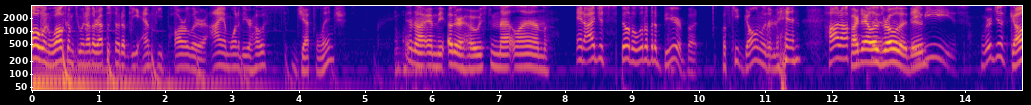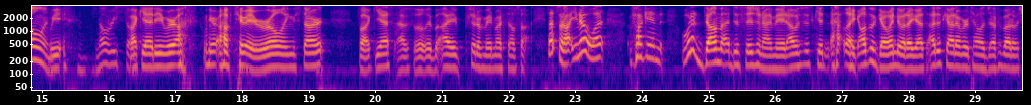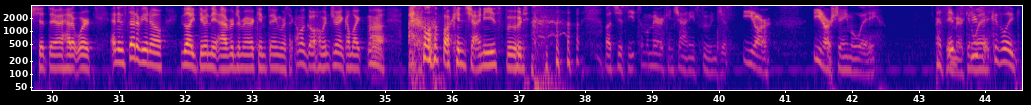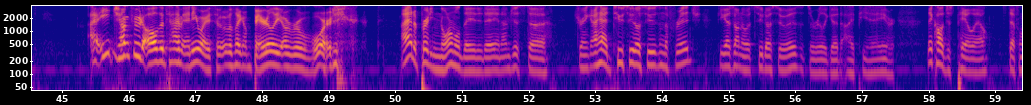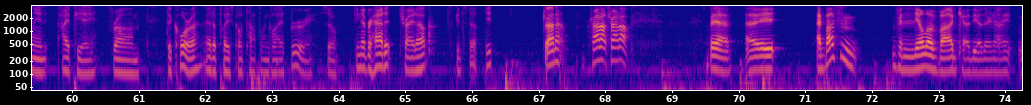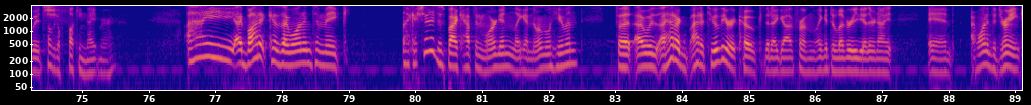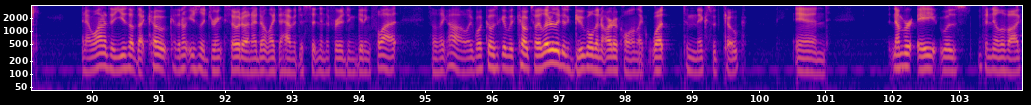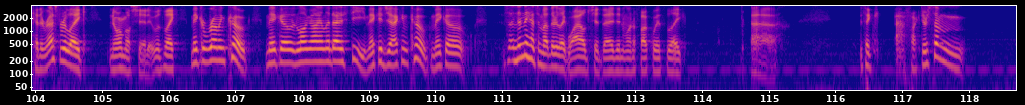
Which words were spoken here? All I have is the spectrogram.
Hello and welcome to another episode of The Empty Parlor. I am one of your hosts, Jeff Lynch, And I am the other host, Matt Lamb. and I just spilled a little bit of beer, but let's keep going with it, man. Hot off Fuck the yeah, let's roll it, dude. babies. We're just going. We no restart. fuck yeah, dude. We're off, we're off to a rolling start. Fuck yes, absolutely. But I should have made myself so. That's what I. You know what? Fucking what a dumb decision I made. I was just kidding. Like I'll just go into it. I guess I just got over telling Jeff about a shit day I had at work, and instead of you know like doing the average American thing where it's like I'm gonna go home and drink, I'm like, Ugh, I want fucking Chinese food. Let's just eat some American Chinese food and just eat our eat our shame away. That's the it's American stupid way. because like I eat junk food all the time anyway, so it was like a barely a reward. I had a pretty normal day today, and I'm just uh drink. I had two PseudoSues in the fridge. If you guys don't know what PseudoSue is, it's a really good IPA, or they call it just pale ale. It's definitely an IPA from Decorah at a place called Toppling Goliath Brewery. So if you never had it, try it out. It's good stuff, dude. Try it out. Try it out. Try it out. But yeah, I I bought some vanilla vodka the other night, which Sounds like a fucking nightmare. I I bought it because I wanted to make like I should have just bought Captain Morgan like a normal human, but I was I had a I had a two liter of Coke that I got from like a delivery the other night, and I wanted to drink, and I wanted to use up that Coke because I don't usually drink soda and I don't like to have it just sitting in the fridge and getting flat. So I was like, oh, like what goes good with Coke? So I literally just Googled an article on like what to mix with Coke, and number eight was vanilla vodka. The rest were like normal shit. It was like make a rum and coke, make a Long Island iced tea, make a Jack and Coke, make a. So, and then they had some other like wild shit that I didn't want to fuck with, like, uh, it's like oh fuck. There's some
